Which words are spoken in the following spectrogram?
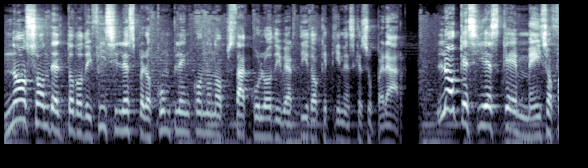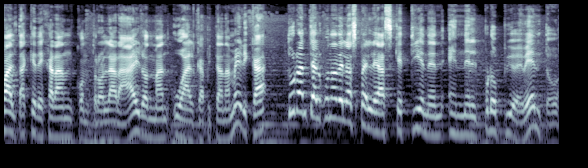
No son del todo difíciles, pero cumplen con un obstáculo divertido que tienes que superar. Lo que sí es que me hizo falta que dejaran controlar a Iron Man o al Capitán América durante alguna de las peleas que tienen en el propio evento,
